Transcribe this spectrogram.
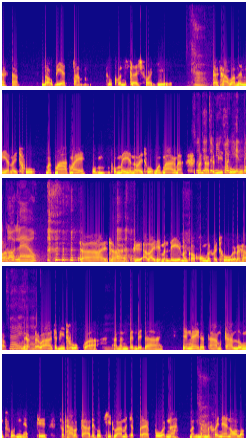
นะครับ ดอกเบี้ยต่ำทุกคน search for yield แต่ถามว่ามันมีอะไรถูกมากๆไหมผมผมไม่เห็นอะไรถูกมากๆนะมันอาจจะมีถูกกว่าก่อนแล้วใช่ใช่คืออะไรที่มันดีมันก็คงไม่ค่อยถูกนะครับ แต่ว่าอาจจะมีถูกกว่า อันนั้นเป็นไปได้ ยังไงก็ตามการลงทุนเนี่ย คือสภาพอากาศเนี่ยผมคิดว่ามันจะแปรปรวนนะมันมันไม่ค่อยแน่นอนหรอก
